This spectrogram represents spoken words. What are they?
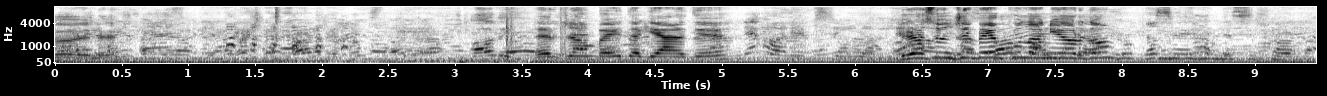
Böyle. Hadi. Ercan Bey de geldi. Biraz önce ben kullanıyordum. Nasıl elindesin şu anda?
